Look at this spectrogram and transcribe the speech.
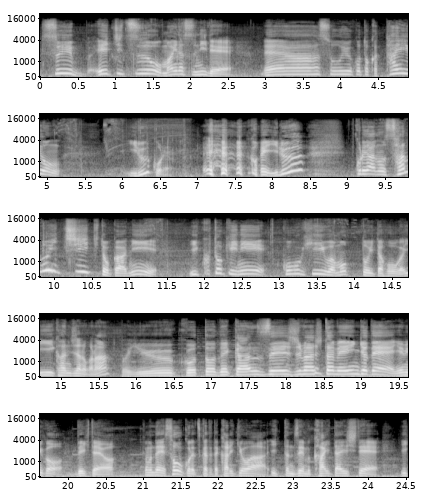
水 H2O マイナス2でえー、そういうことか。体温いる？これ。これいる？これあの寒い地域とかに行く時にコーヒーは持っといた方がいい感じなのかな？ということで完成しましたメイン拠点由美子できたよ。でもね倉庫で使ってた仮居は一旦全部解体して1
